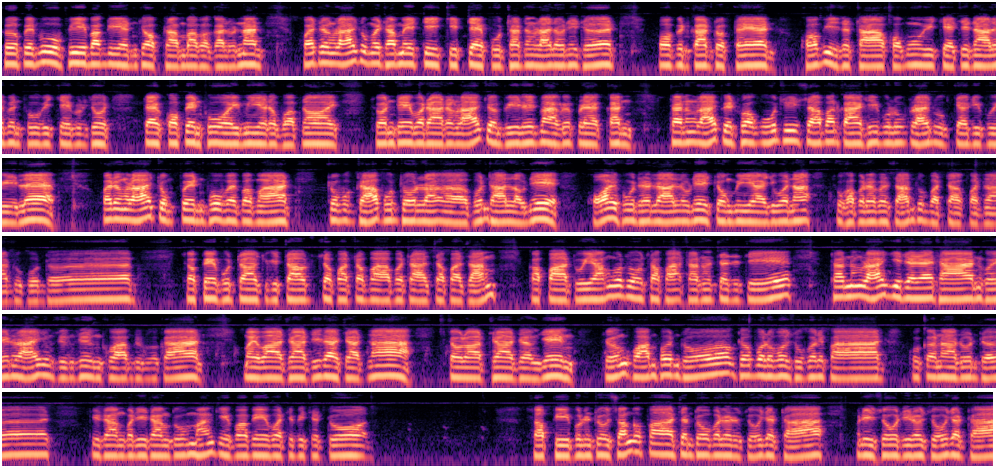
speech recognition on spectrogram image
คือเป็นผู้พี่บักเรียนชอบทำบาปการเหล่านั้นขอทั้งหลายจงไม่ทำให้ตีกิจแก่ผู้ท่านทั้งหลายเหล่านี้เถิด พอเป็นการตอบแทนของวิสตาของมูวิเจตนาและเป็นผู้วิเจบริสุทธิ์แต่ก็เป็นผู้มีระบบน้อยส่วนเทวดาทั้งหลายจนพีฤทธิ์มากและแปลกกันท่านทั้งหลายเป็นพวกหูที่สาบันกายที่บุรุษหลายลูกใจที่ผู้แลบขอทั้งหลายจงเป็นผู้ไม่ประมาทจงปรึกษาผลทนละเอ่อผลทานเหล่านี้ ขอให้ผู้ทานเหล่านี้จงมีอายุวนะสุขภาพประสานทุบัติจากปัญหาทุกคนเถิด สเปพุทธาจุกิตาสปัตตมาปทาสปัสังกปาตุยังวัตโตสภะทานจติติท่านทั้งหลายยินดีได้ทานขอเห็นหลายจงถึงซึ่งความดุจการ ไม่ว่าชาติที่ได้ชาติหน้า ตลอดชาติอย่างยิ่งถึงความพ้นทุกข์ถึงบรมสุขนิพพานกุกนาโดนเถิดที่ดังปฏิดังทุมหังเกปะเบวัติปิจตุสัพพีปุริโตสังกปาจันโตปรโสยัตถามริโสติรโสยัตถา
